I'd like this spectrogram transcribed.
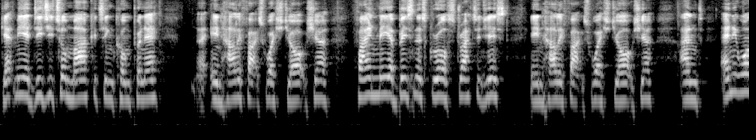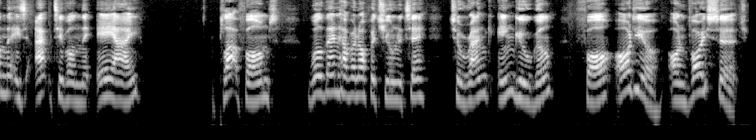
Get me a digital marketing company uh, in Halifax, West Yorkshire. Find me a business growth strategist in Halifax, West Yorkshire. And anyone that is active on the AI platforms will then have an opportunity to rank in Google for audio on voice search.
